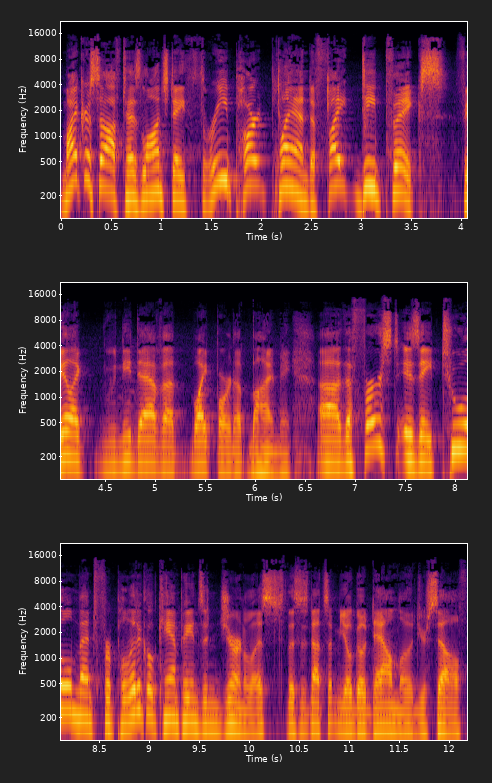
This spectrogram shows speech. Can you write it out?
Microsoft has launched a three part plan to fight deepfakes. feel like we need to have a whiteboard up behind me. Uh, the first is a tool meant for political campaigns and journalists. This is not something you'll go download yourself.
